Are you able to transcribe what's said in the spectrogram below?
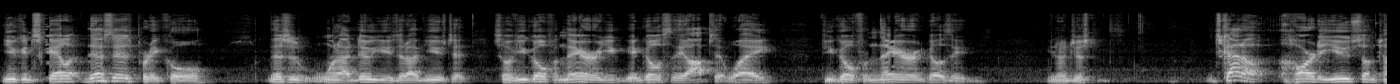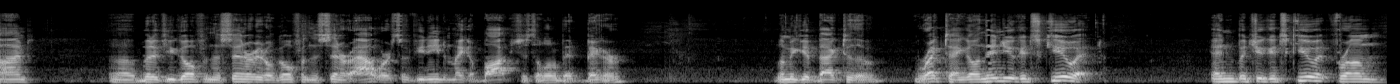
You can scale it. This is pretty cool. This is when I do use it, I've used it. So if you go from there, you, it goes the opposite way. If you go from there, it goes the, you know, just, it's kind of hard to use sometimes. Uh, but if you go from the center, it'll go from the center outward. So if you need to make a box just a little bit bigger, let me get back to the rectangle and then you could skew it. And, but you could skew it from,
